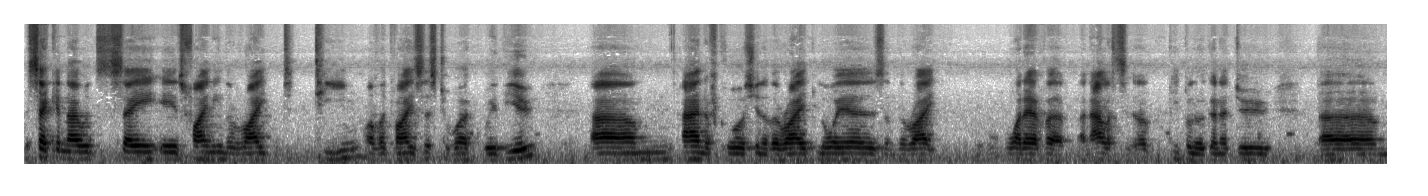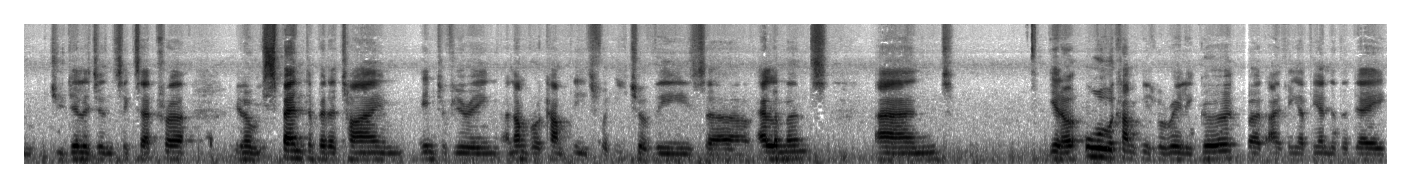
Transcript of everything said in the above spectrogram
The second I would say is finding the right team of advisors to work with you. Um, and of course, you know, the right lawyers and the right whatever analysis of people who are going to do um, due diligence, etc. You know, we spent a bit of time interviewing a number of companies for each of these uh, elements, and you know, all the companies were really good. But I think at the end of the day,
